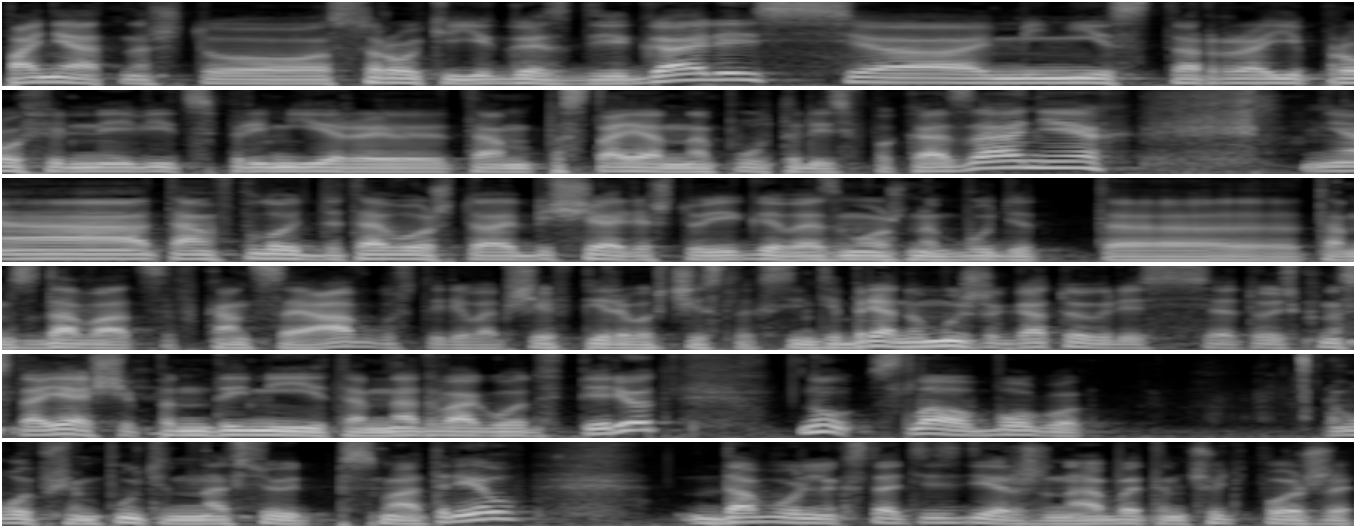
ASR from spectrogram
Понятно, что сроки ЕГЭ сдвигались, а, министр и профильные вице-премьеры там постоянно путались в показаниях, а, там вплоть до того, что обещали, что ЕГЭ, возможно, будет а, там сдаваться в конце августа или вообще в первых числах сентября. Но мы же готовились, то есть к настоящей пандемии там на два года вперед. Ну, слава богу, в общем, Путин на все это посмотрел, довольно, кстати, сдержанно, об этом чуть позже,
